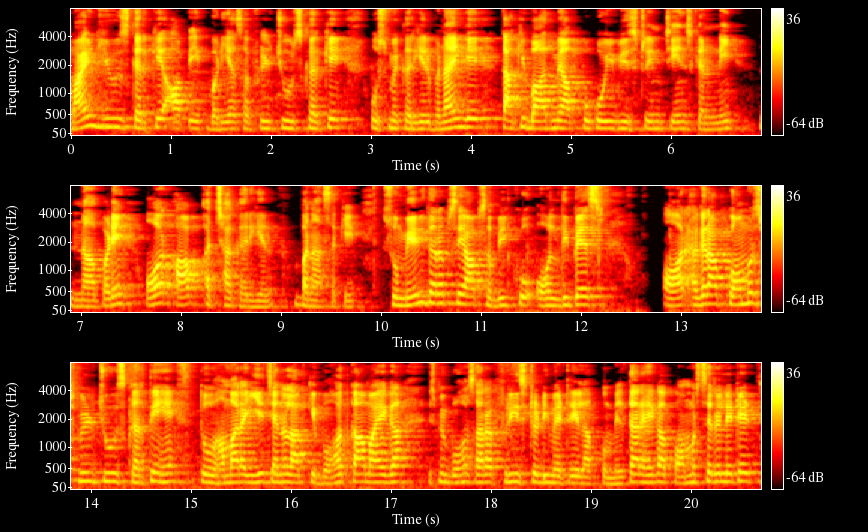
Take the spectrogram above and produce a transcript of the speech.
माइंड यूज़ करके आप एक बढ़िया सा फ़ील्ड चूज़ करके उसमें करियर बनाएँगे ताकि बाद में आपको कोई भी स्ट्रीम चेंज करनी ना पड़े और आप अच्छा करियर बना सकें। सो so, मेरी तरफ़ से आप सभी को ऑल दी बेस्ट और अगर आप कॉमर्स फ़ील्ड चूज़ करते हैं तो हमारा ये चैनल आपके बहुत काम आएगा। इसमें बहुत सारा फ्री स्टडी मटेरियल आपको मिलता रहेगा कॉमर्स से रिलेटेड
